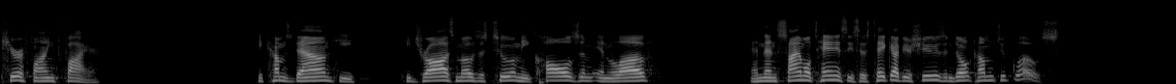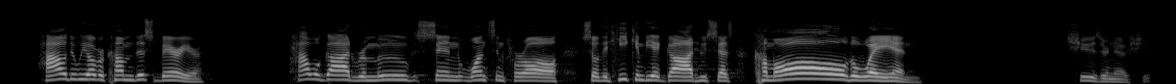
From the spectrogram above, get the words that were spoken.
purifying fire. He comes down, he, he draws Moses to him, he calls him in love, and then simultaneously says, Take off your shoes and don't come too close. How do we overcome this barrier? How will God remove sin once and for all so that He can be a God who says, Come all the way in, shoes or no shoes?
